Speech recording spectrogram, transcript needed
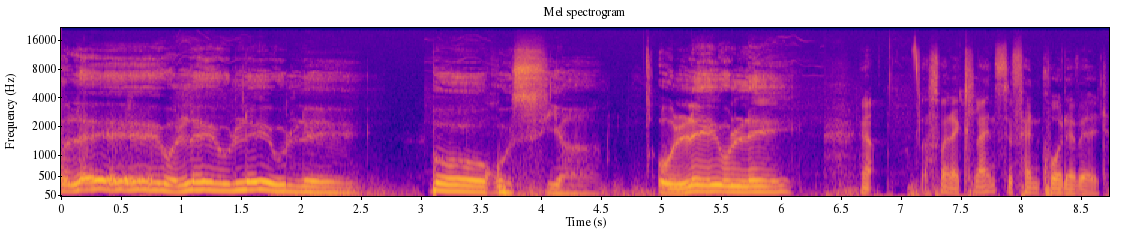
Ole, ole, ole, ole. Borussia. Ole, ole. Ja, das war der kleinste Fanchor der Welt.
